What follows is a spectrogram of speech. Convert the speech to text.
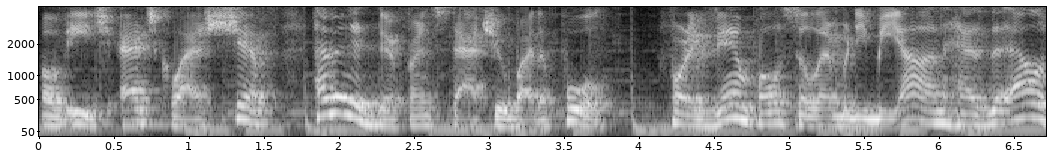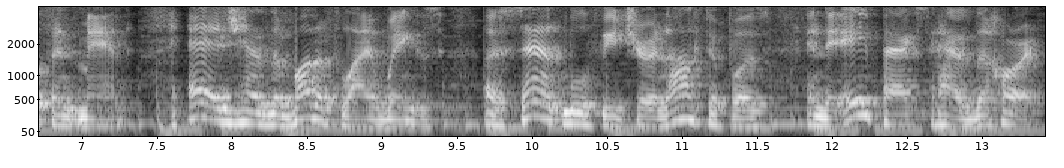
of each Edge-class ship having a different statue by the pool. For example, Celebrity Beyond has the Elephant Man, Edge has the butterfly wings, Ascent will feature an octopus, and the Apex has the heart.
